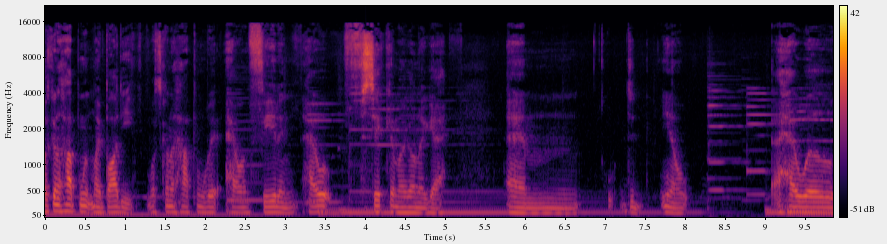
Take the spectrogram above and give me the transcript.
What's gonna happen with my body? What's gonna happen with how I'm feeling? How sick am I gonna get? Um, did, you know, how will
